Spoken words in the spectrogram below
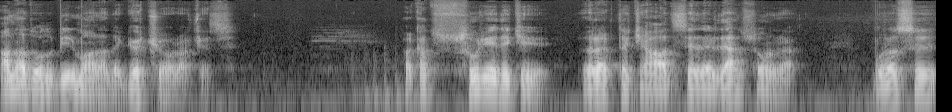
Anadolu bir manada göç coğrafyası. Fakat Suriye'deki, Irak'taki hadiselerden sonra burası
